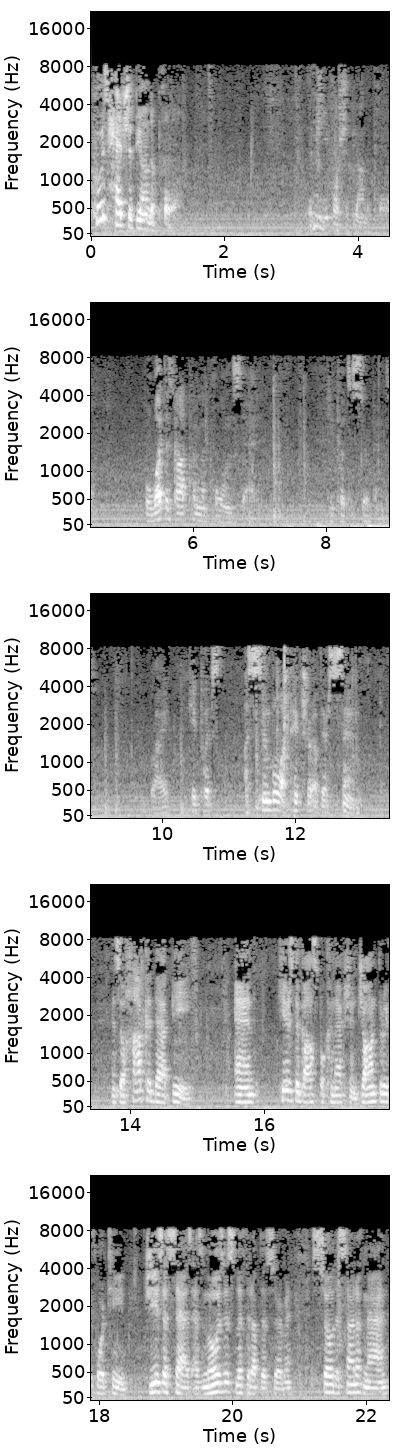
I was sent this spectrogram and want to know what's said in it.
whose head should be on the pole? The people should be on the pole. But what does God put on the pole instead? He puts a serpent, right? He puts a symbol, a picture of their sin. And so how could that be? And here's the gospel connection. John 3:14. Jesus says, "As Moses lifted up the servant, so the Son of Man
